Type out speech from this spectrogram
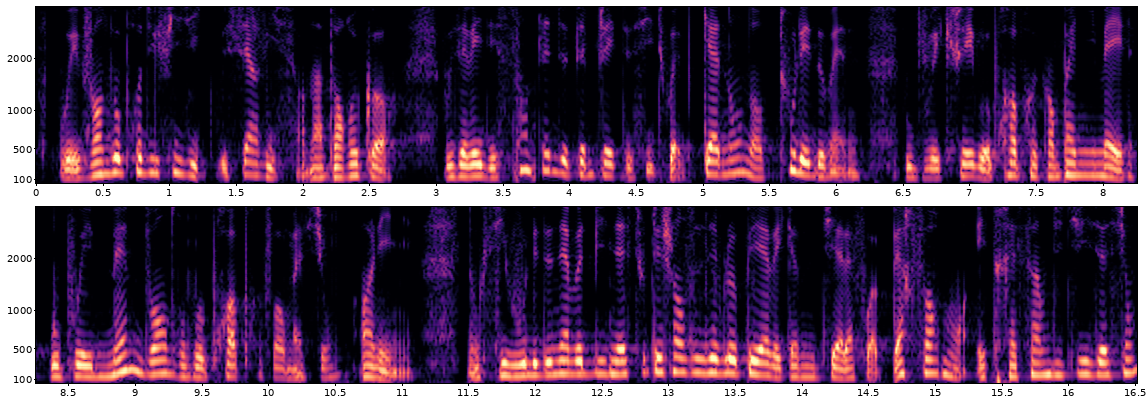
Vous pouvez vendre vos produits physiques ou services en un temps record. Vous avez des centaines de templates de sites web canon dans tous les domaines. Vous pouvez créer vos propres campagnes email. Vous pouvez même vendre vos propres formations en ligne. Donc si vous voulez donner à votre business toutes les chances de se développer avec un outil à la fois performant et très simple d'utilisation,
